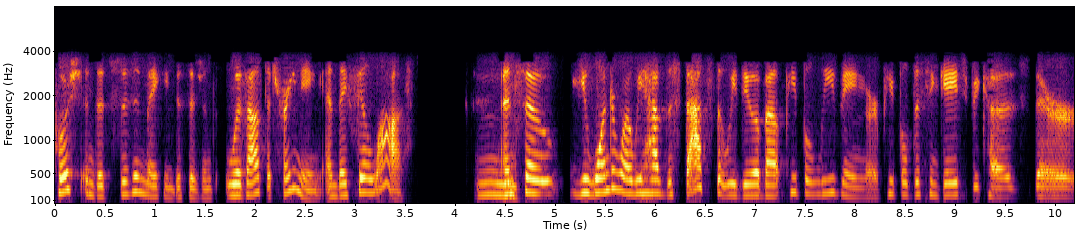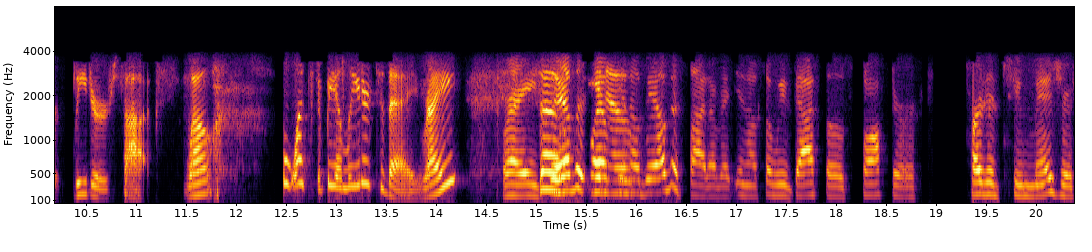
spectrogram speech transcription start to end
pushed into decision making decisions without the training, and they feel lost. Mm. And so you wonder why we have the stats that we do about people leaving or people disengaged because their leader sucks. Well, who wants to be a leader today, right? Right. So, the other, well, you, know, you know, the other side of it, you know, so we've got those softer, harder to measure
